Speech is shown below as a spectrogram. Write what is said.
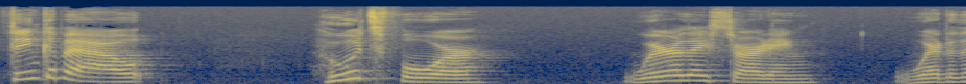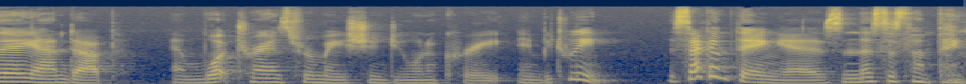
think about who it's for, where are they starting, where do they end up, and what transformation do you want to create in between. The second thing is, and this is something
